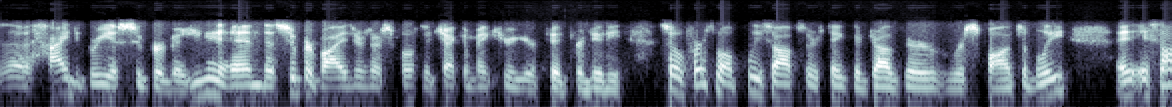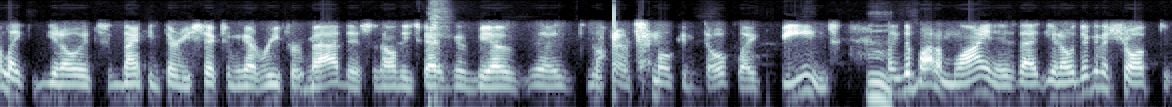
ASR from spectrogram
a high degree of supervision, and the supervisors are supposed to check and make sure you're fit for duty. So, first of all, police officers take their jobs very responsibly. It's not like you know it's 1936 and we got reefer madness, and all these guys are going to be out uh, going out smoking dope like beans. Mm. Like the bottom line is that you know they're going to show up, to,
